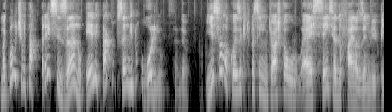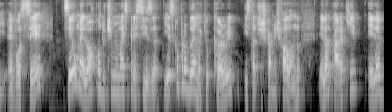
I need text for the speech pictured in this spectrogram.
Mas quando o time tá precisando, ele tá com sangue no olho, entendeu? E isso é uma coisa que, tipo assim, que eu acho que é, o, é a essência do Finals MVP. É você ser o melhor quando o time mais precisa. E esse é o problema, que o Curry, estatisticamente falando, ele é um cara que ele é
